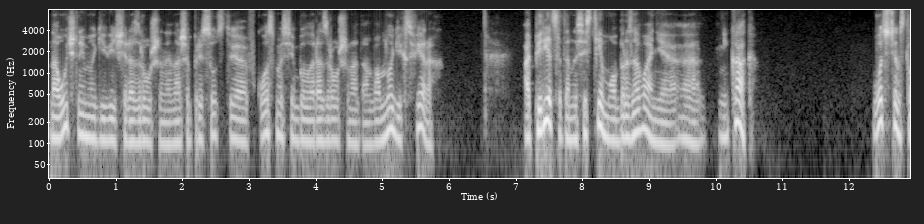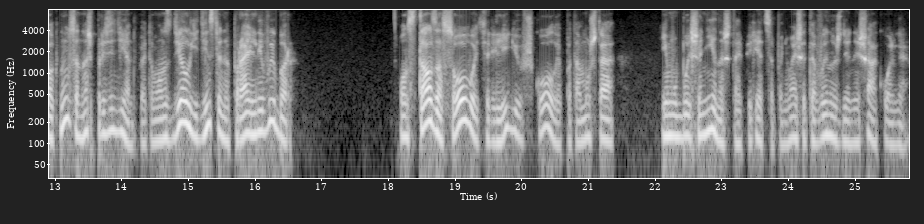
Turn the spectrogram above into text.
научные многие вещи разрушены, наше присутствие в космосе было разрушено там во многих сферах. Опереться-то на систему образования э, никак. Вот с чем столкнулся наш президент, поэтому он сделал единственно правильный выбор. Он стал засовывать религию в школы, потому что Ему больше не на что опереться, понимаешь? Это вынужденный шаг, Ольга.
